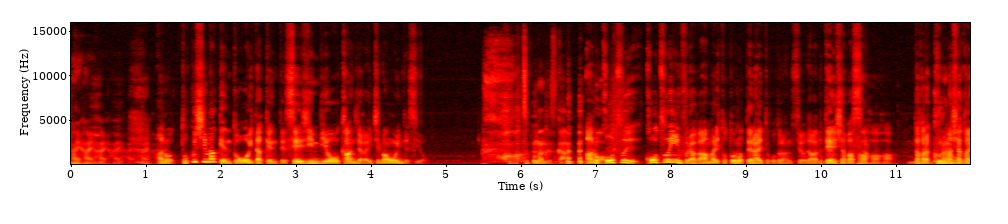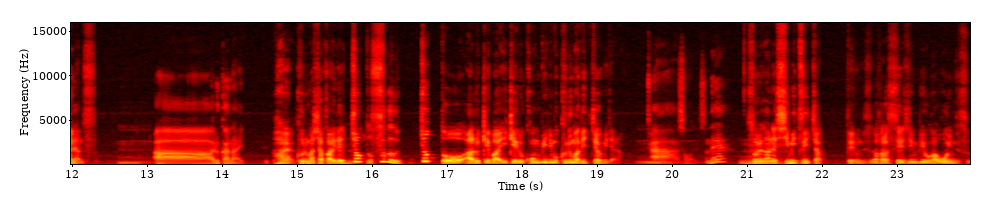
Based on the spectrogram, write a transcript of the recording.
はいはいはいはいはい。あの徳島県と大分県って成人病患者が一番多いんですよ。そうなんですか。あの交通交通インフラがあんまり整ってないってことなんですよ。だから電車バスが。はあはあはだから車社会なんです、うん。あ歩かないはい、車社会でちょっとすぐちょっと歩けば行けるコンビニも車で行っちゃうみたいな。ああそうですね。うん。それがね染みついちゃってるんです。だから成人病が多いんです。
